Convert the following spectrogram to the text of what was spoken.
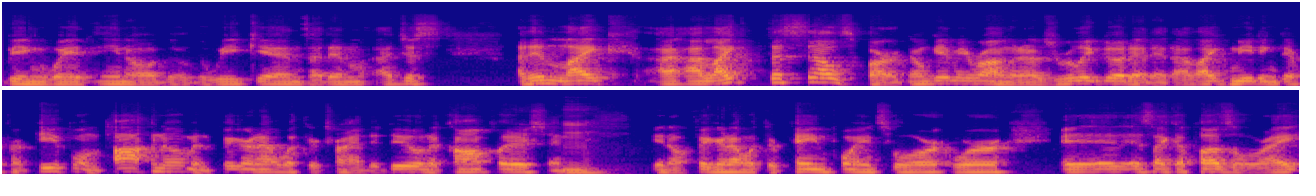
being wait you know the, the weekends. I didn't I just I didn't like I, I liked the sales part. Don't get me wrong, and I was really good at it. I like meeting different people and talking to them and figuring out what they're trying to do and accomplish, and mm. you know figuring out what their pain points were. Were it, it's like a puzzle, right?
